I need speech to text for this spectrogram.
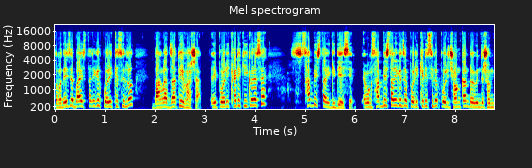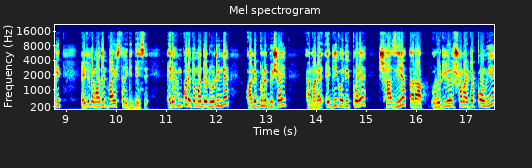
তোমাদের এই যে বাইশ তারিখের পরীক্ষা ছিল বাংলা জাতীয় ভাষা। এই পরীক্ষাটি কি করেছে? ছাব্বিশ তারিখে দিয়েছে এবং ছাব্বিশ তারিখে যে পরীক্ষাটি ছিল পরিসংখ্যান রবীন্দ্রসঙ্গীত এটা তোমাদের বাইশ তারিখে দিয়েছে। এরকম করে তোমাদের রুটিনে অনেকগুলো বিষয় মানে এদিক ওদিক করে সাজিয়ে তারা রুটিনের সময়টা কমিয়ে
